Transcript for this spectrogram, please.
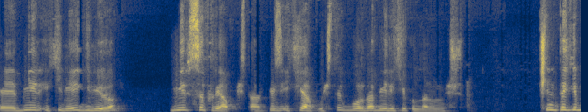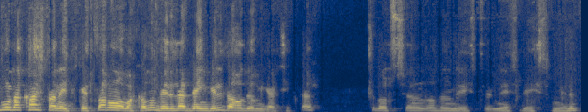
e, 1, 2 diye gidiyor. 1, 0 yapmışlar. Biz 2 yapmıştık. Burada 1, 2 kullanılmış. Şimdi peki burada kaç tane etiket var ona bakalım. Veriler dengeli dağılıyor mu gerçekten? Şu dosyanın adını değiştir, neyse değiştirmeyelim.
